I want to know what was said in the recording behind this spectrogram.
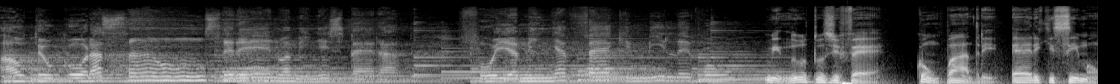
Ao teu coração sereno, a minha espera foi a minha fé que me levou. Minutos de Fé, com Padre Eric Simon.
